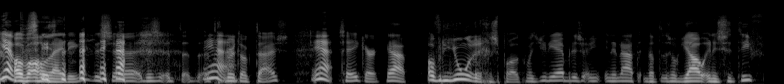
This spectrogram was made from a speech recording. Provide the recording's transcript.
ja, over allerlei dingen. Dus, dus het, het, het gebeurt ook thuis. Ja. Zeker, ja. Over de jongeren gesproken. Want jullie hebben dus inderdaad, dat is ook jouw initiatief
